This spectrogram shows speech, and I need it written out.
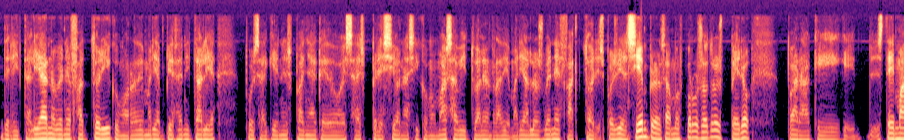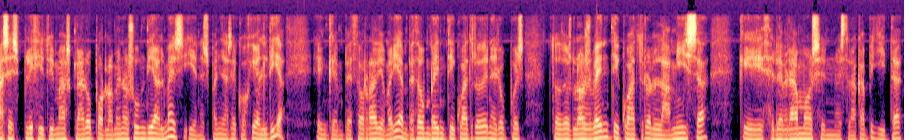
del italiano benefactori, como Radio María empieza en Italia, pues aquí en España quedó esa expresión así como más habitual en Radio María, los benefactores. Pues bien, siempre rezamos por vosotros, pero para que, esté más explícito y más claro, por lo menos un día al mes, y en España se cogió el día en que empezó Radio María, empezó un 24 de enero, pues todos los 24 la misa que celebramos en nuestra capillita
